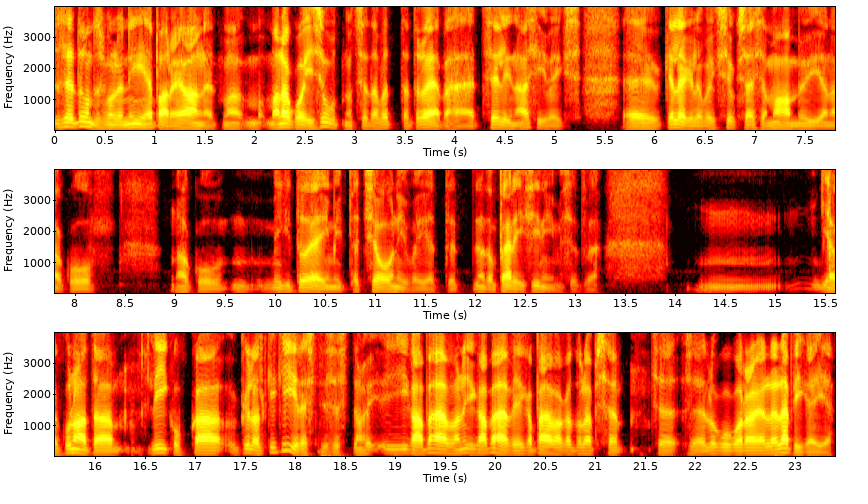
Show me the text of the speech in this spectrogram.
see tundus mulle nii ebareaalne, et ma, ma, ma nagu ei suutnud seda võtta tõe pähe, et selline asi võiks, äh, kellelegi võiks niisuguse asja maha müüa nagu nagu mingi tõe imitatsiooni või et, et need on päris inimesed või. ja kuna ta liigub ka küllaltki kiiresti, sest noh, iga päev on iga päev ja iga päevaga tuleb see, see, see lugu korra jälle läbi käia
